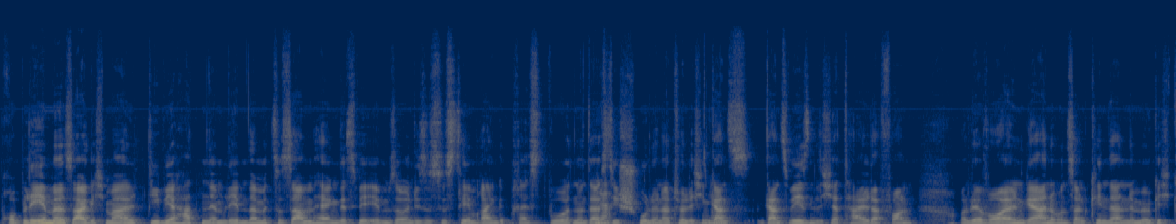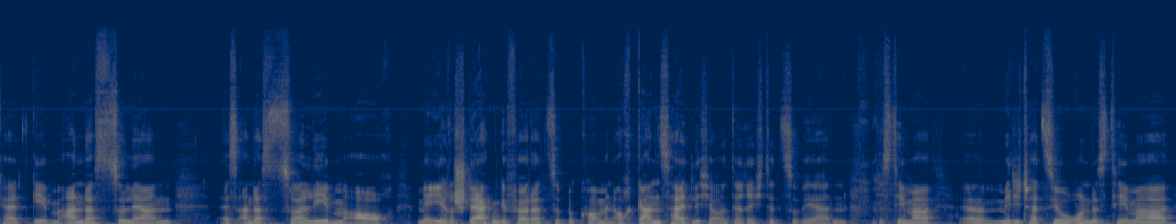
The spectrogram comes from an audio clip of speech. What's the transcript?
Probleme, sage ich mal, die wir hatten im Leben damit zusammenhängen, dass wir eben so in dieses System reingepresst wurden. Und da ja. ist die Schule natürlich ein ja. ganz, ganz wesentlicher Teil davon. Und wir wollen gerne unseren Kindern eine Möglichkeit geben, anders zu lernen, es anders zu erleben auch, mehr ihre Stärken gefördert zu bekommen, auch ganzheitlicher unterrichtet zu werden. Das Thema äh, Meditation, das Thema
